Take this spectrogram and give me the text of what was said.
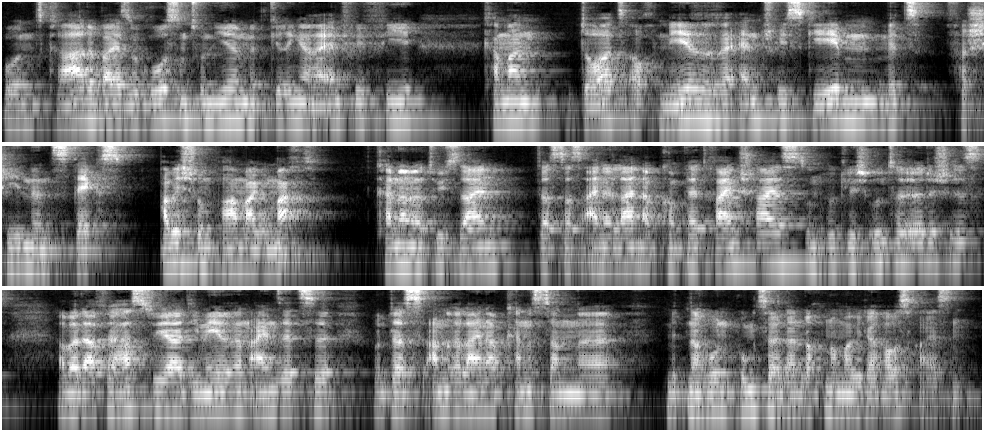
und gerade bei so großen Turnieren mit geringerer Entry Fee kann man dort auch mehrere Entries geben mit verschiedenen Stacks. Habe ich schon ein paar Mal gemacht. Kann dann natürlich sein, dass das eine Lineup komplett reinscheißt und wirklich unterirdisch ist. Aber dafür hast du ja die mehreren Einsätze und das andere Lineup kann es dann äh, mit einer hohen Punktzahl dann doch nochmal wieder rausreißen.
